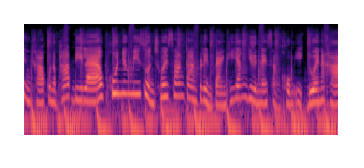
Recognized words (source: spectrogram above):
สินค้าคุณภาพดีแล้ว คุณยังมีส่วนช่วยสร้างการเปลี่ยนแปลงที่ยั่งยืนในสังคมอีกด้วยนะคะ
